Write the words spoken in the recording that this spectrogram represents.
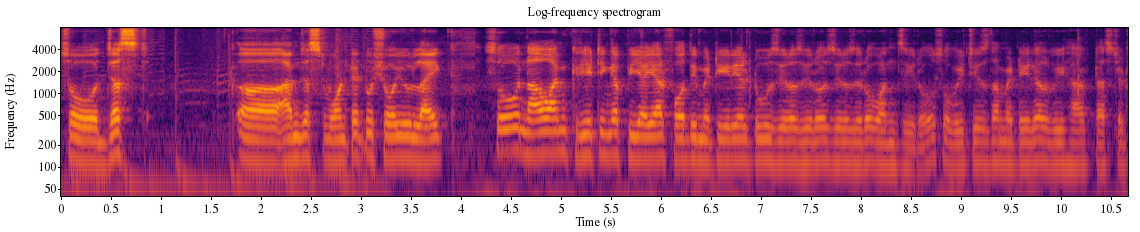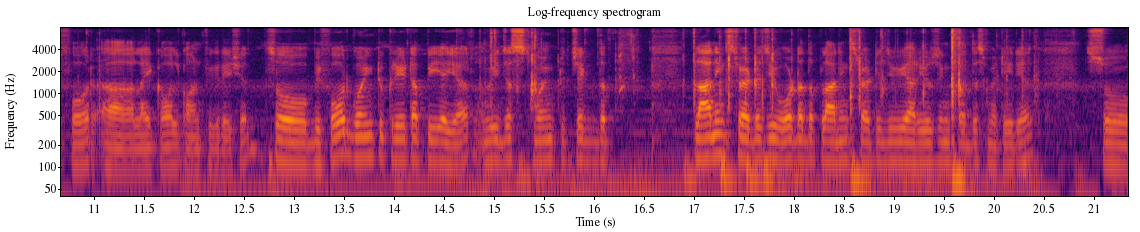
So just uh, i'm just wanted to show you like so now I'm creating a PIR for the material 2000010 so which is the material we have tested for uh, like all configuration. So before going to create a PIR we just going to check the planning strategy. What are the planning strategy we are using for this material? So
